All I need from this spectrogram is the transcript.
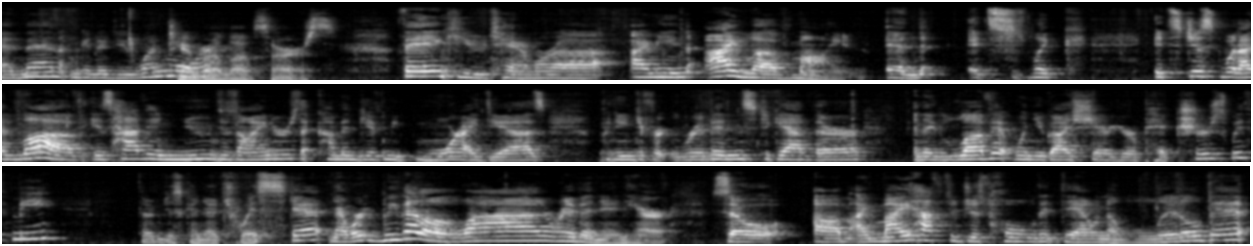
And then I'm gonna do one more. Tamara loves hers. Thank you, Tamara. I mean, I love mine. And it's like, it's just what I love is having new designers that come and give me more ideas, putting different ribbons together. And I love it when you guys share your pictures with me. So I'm just gonna twist it. Now we're, we've got a lot of ribbon in here. So um, I might have to just hold it down a little bit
